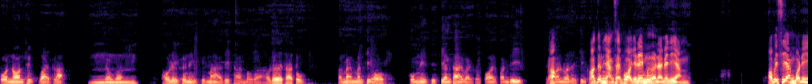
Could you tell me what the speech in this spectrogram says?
ก่อนนอนทึกไหว้พระแล้วก็ เอาเลขตัวนี้ขึ้นมาอธิษฐานบอกว่าเอาเด้อสาธุฝันแม่นมันที่ออกผมนี่สิเสียงท้ายไว้ก็ขอให้ฝันดีฝันว่าได้กินข้าวเอาตัวหยังใส่พ่ออยู่ในมือน่ะแม่นหยัง เอาไปเสี่ยงบ่นี่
